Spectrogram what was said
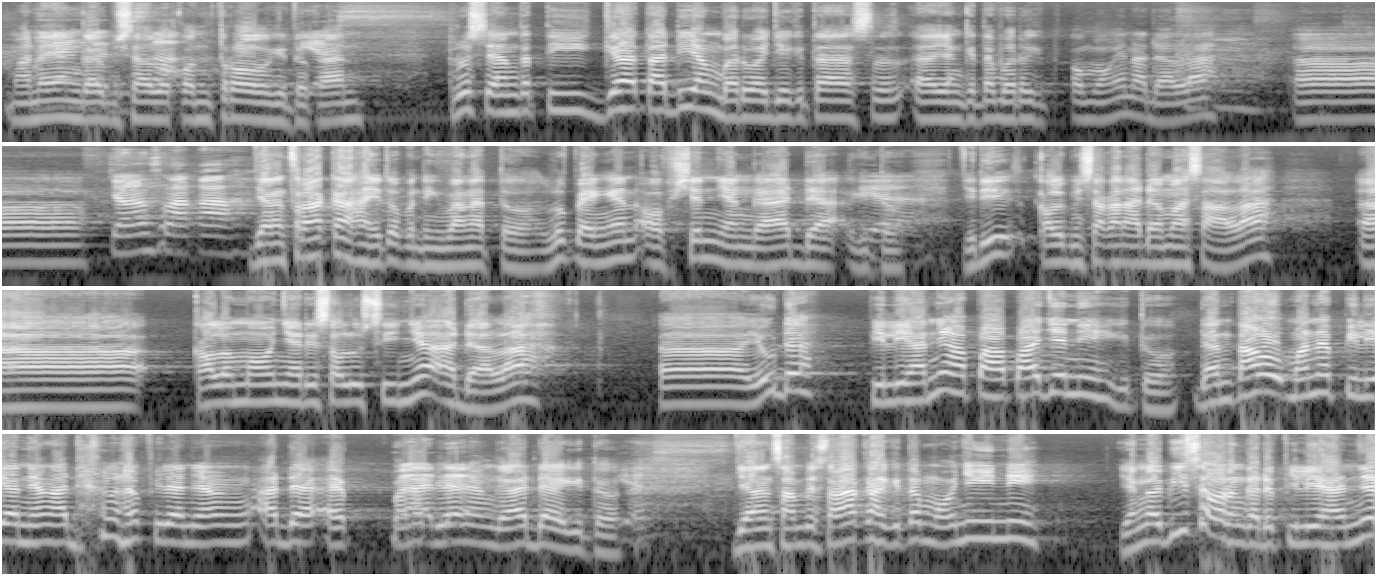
mana yang nggak bisa, lo kontrol gitu Yes. kan. Terus yang ketiga tadi yang baru aja kita eh, yang kita baru omongin adalah eh, Jangan serakah. jangan serakah itu penting banget tuh lu pengen option yang nggak ada gitu Iya. jadi kalau misalkan ada masalah eh kalau mau nyari solusinya adalah eh ya udah pilihannya apa-apa aja nih gitu dan tahu mana pilihan yang ada mana pilihan yang ada eh mana Nggak pilihan ada. yang nggak ada gitu Yes. jangan sampai serakah kita maunya ini ya nggak bisa orang nggak ada pilihannya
